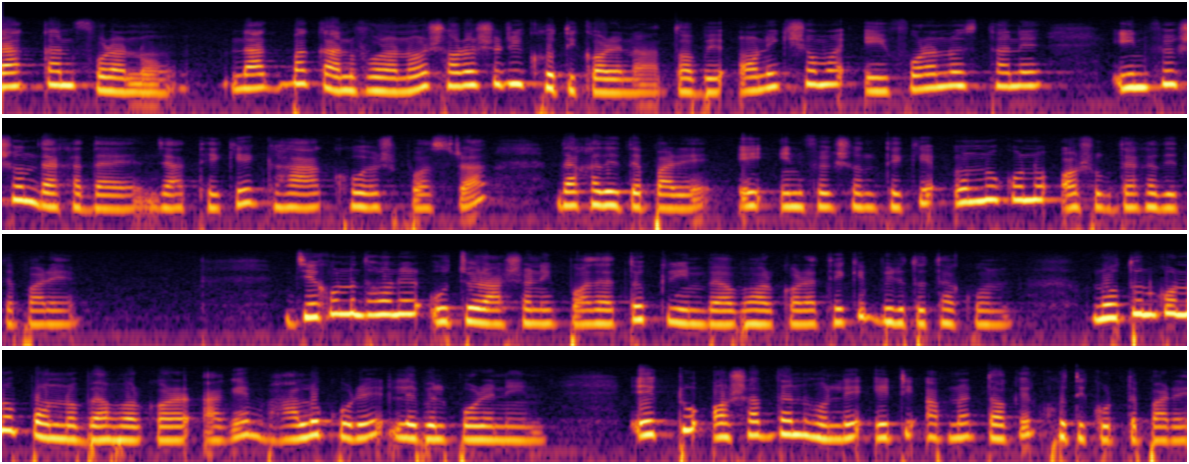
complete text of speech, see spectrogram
নাক কান ফোড়ানো। নাক বা কান ফোড়ানো সরাসরি ক্ষতি করে না, তবে অনেক সময় এই ফোড়ানো স্থানে ইনফেকশন দেখা দেয়, যা থেকে ঘা, খোস, পসরা দেখা দিতে পারে। এই ইনফেকশন থেকে অন্য কোনো অসুখ দেখা দিতে পারে। যে কোনো ধরনের উচ্চ রাসায়নিক পদার্থ ক্রিম ব্যবহার করা থেকে বিরত থাকুন। নতুন কোনো পণ্য ব্যবহার করার আগে ভালো করে লেবেল পড়ে নিন। একটু অসাবধান হলে এটি আপনার ত্বকের ক্ষতি করতে পারে।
